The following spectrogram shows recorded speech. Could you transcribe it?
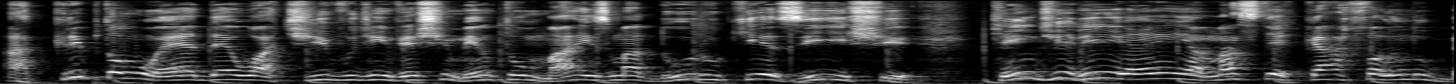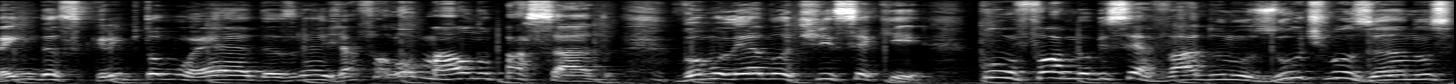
a criptomoeda é o ativo de investimento mais maduro que existe. Quem diria, hein? A Mastercard falando bem das criptomoedas, né? Já falou mal no passado. Vamos ler a notícia aqui. Conforme observado nos últimos anos,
